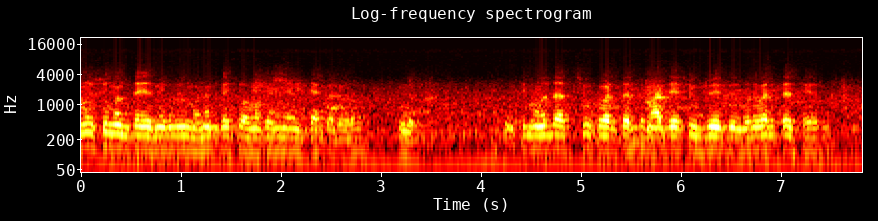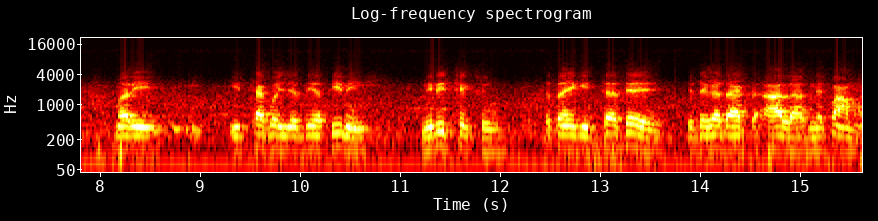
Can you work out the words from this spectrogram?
હું શું મન થયું મેં કીધું મને કઈ શું આમાં કઈ મેં વિચાર કર્યો. મને સુખ વર્તે છે મારે જે સુખ જોઈતું મને વર્તે છે. મારી ઈચ્છા કોઈ જતી હતી નહીં. નિરીક્ષક છું. છતાં એક ઈચ્છા છે કે જગત આ- લાભ ને પામો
